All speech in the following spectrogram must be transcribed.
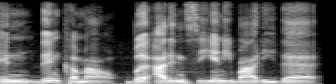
and then come out. But I didn't see anybody that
